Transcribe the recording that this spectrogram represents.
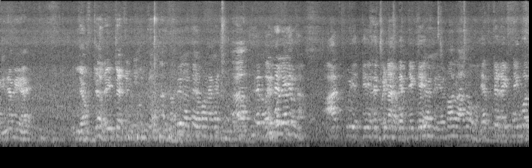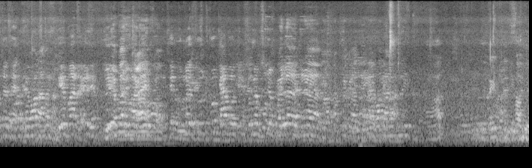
इन्हें भी है। लेफ़्ट है राइट है आज कोई इलेक्शन आप देखिए ये बार आ रहा हो। लेफ़्ट राइट नहीं बोलते थे ये बार आ रहा ये बार है ये बार है फिर तुम्हें तुमको क्या बोलते तुम्हें उसके पहले आपके क्या ये बार आ रहा राइट की बात है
